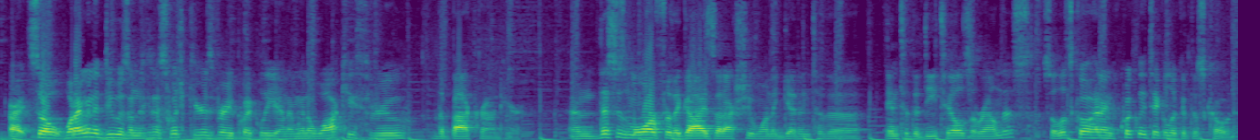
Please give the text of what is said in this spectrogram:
All right, so what I'm going to do is I'm just going to switch gears very quickly, and I'm going to walk you through the background here. And this is more for the guys that actually want to get into the into the details around this. So let's go ahead and quickly take a look at this code.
